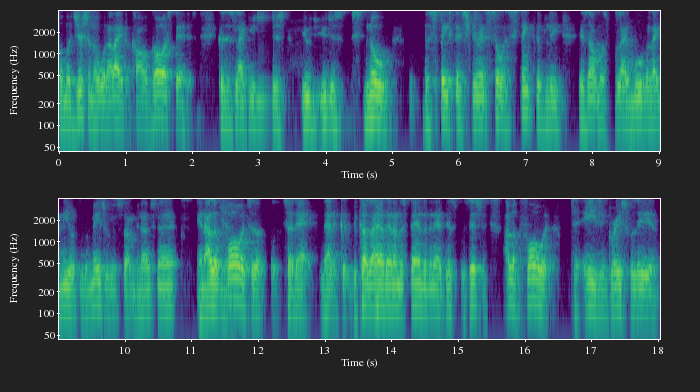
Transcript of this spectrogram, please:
a magician or what I like to call guard status. Cause it's like you just you you just know the space that you're in so instinctively is almost like moving like Neo through the matrix or something, you know what I'm saying? And I look yeah. forward to to that. That because I have that understanding and that disposition, I look forward to aging gracefully and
